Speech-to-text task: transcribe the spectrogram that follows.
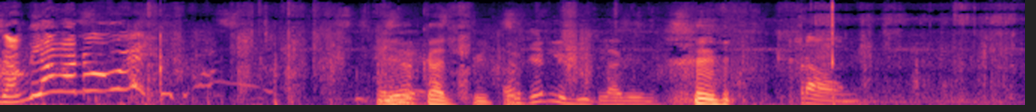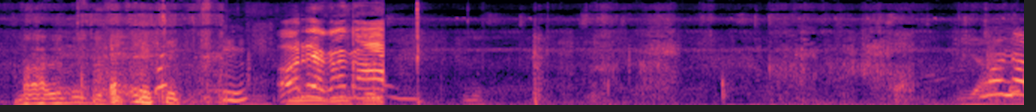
જમલાવાનો હોય. એક જ કેટલી બીક લાગે. પડાવવાનું. કાકા મને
